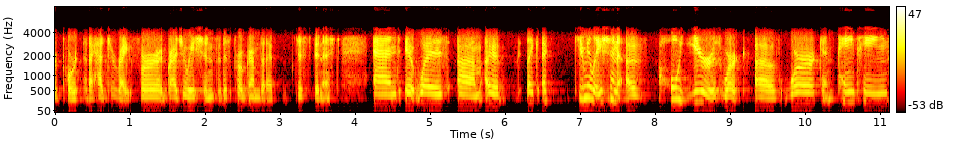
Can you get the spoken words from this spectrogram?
report that I had to write for graduation for this program that I just finished, and it was um, a like accumulation of whole year's work of work and paintings,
